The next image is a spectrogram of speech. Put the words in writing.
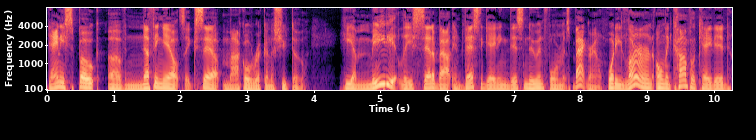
Danny spoke of nothing else except Michael Riconosciuto. He immediately set about investigating this new informant's background. What he learned only complicated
